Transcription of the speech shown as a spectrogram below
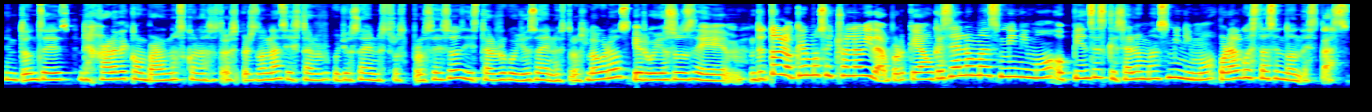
Entonces, dejar de compararnos con las otras personas y estar orgullosa de nuestros procesos y estar orgullosa de nuestros logros y orgullosos de, de todo lo que hemos hecho en la vida, porque aunque sea lo más mínimo o pienses que sea lo más mínimo, por algo estás en donde estás.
